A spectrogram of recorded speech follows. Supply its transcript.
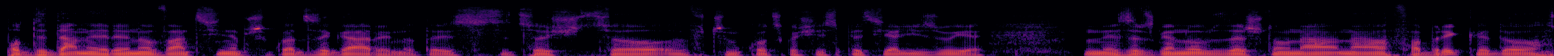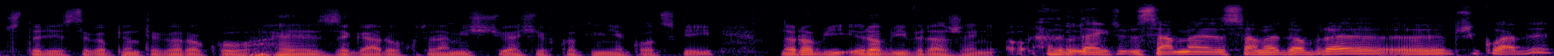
poddane renowacji na przykład zegary, no to jest coś, co, w czym Kłodzko się specjalizuje. Ze względu zresztą na, na fabrykę do 45 roku e, zegarów, która mieściła się w Kotlinie Kłodzkiej, no robi, robi wrażenie. Ale tak, same, same dobre przykłady?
